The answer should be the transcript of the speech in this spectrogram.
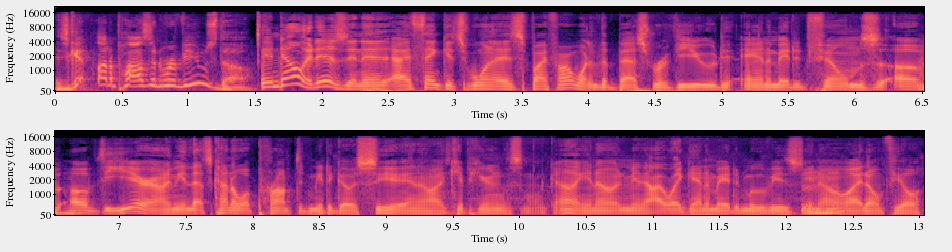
is getting a lot of positive reviews though. And no, it is, and it, I think it's one. It's by far one of the best reviewed animated films of, Mm-hmm. of the year. I mean, that's kind of what prompted me to go see it. And I kept hearing this. I'm like, oh, you know, I mean, I like animated movies. You Mm-hmm. know, I don't feel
